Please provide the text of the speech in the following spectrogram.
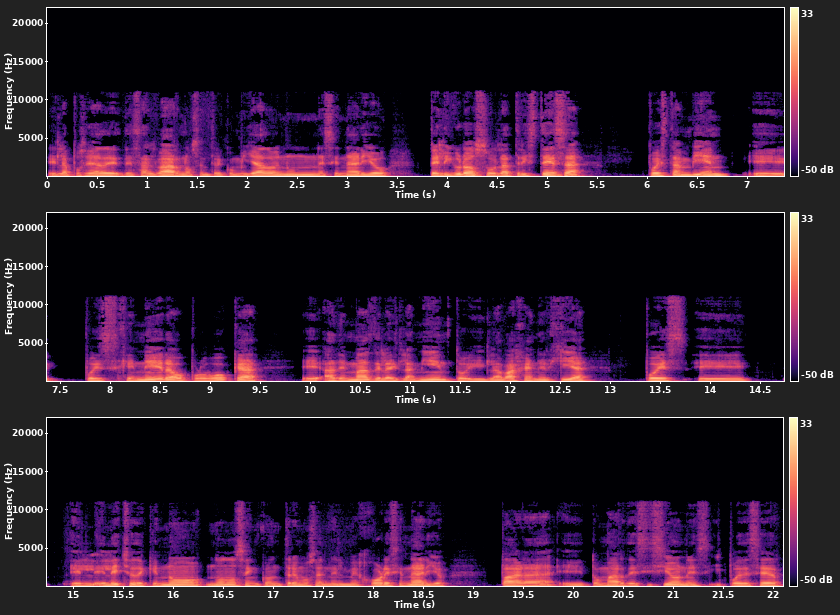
eh, la posibilidad de, de, salvarnos, entrecomillado, en un escenario peligroso. La tristeza, pues también, eh, pues genera o provoca, eh, además del aislamiento y la baja energía, pues el, el, hecho de que no, no nos encontremos en el mejor escenario para tomar decisiones y puede ser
